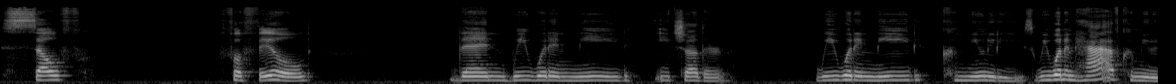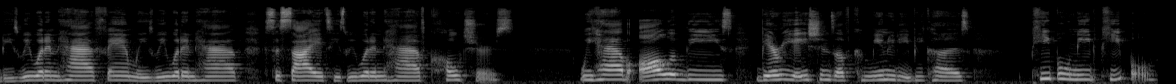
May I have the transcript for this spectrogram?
self fulfilled, then we wouldn't need each other. We wouldn't need communities. We wouldn't have communities. We wouldn't have families. We wouldn't have societies. We wouldn't have cultures. We have all of these variations of community because people need people.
